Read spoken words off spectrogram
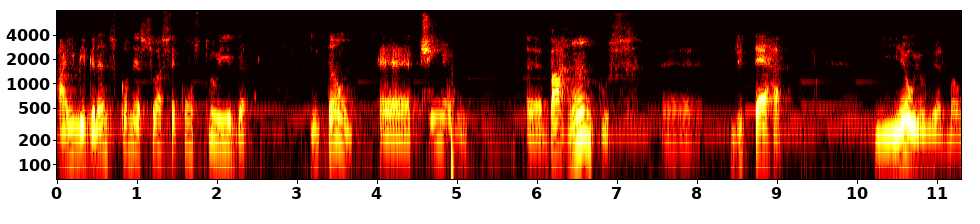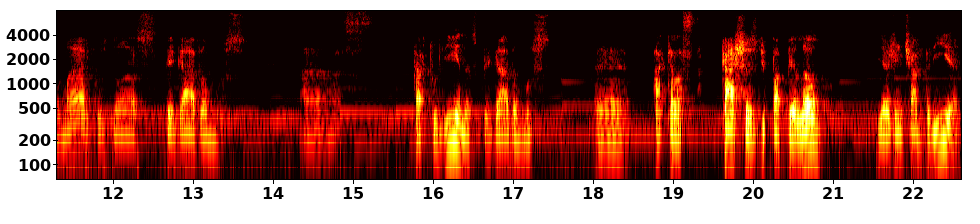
a Imigrantes começou a ser construída. Então, é, tinham é, barrancos é, de terra. E eu e o meu irmão Marcos, nós pegávamos as cartolinas, pegávamos é, aquelas caixas de papelão e a gente abria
